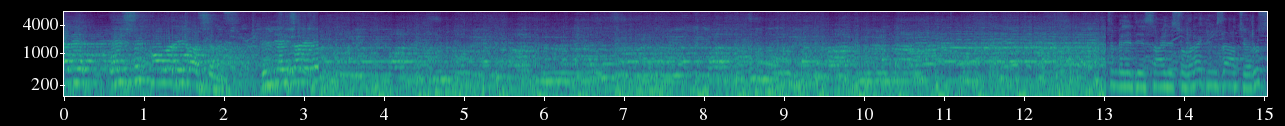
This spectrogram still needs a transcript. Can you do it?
Değerli Gençlik Kolları İl Başkanımız. Milliyetçi Hareket... Belediyesi ailesi olarak imza atıyoruz.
